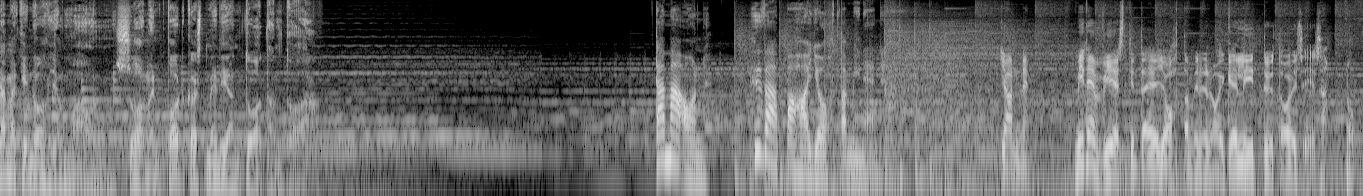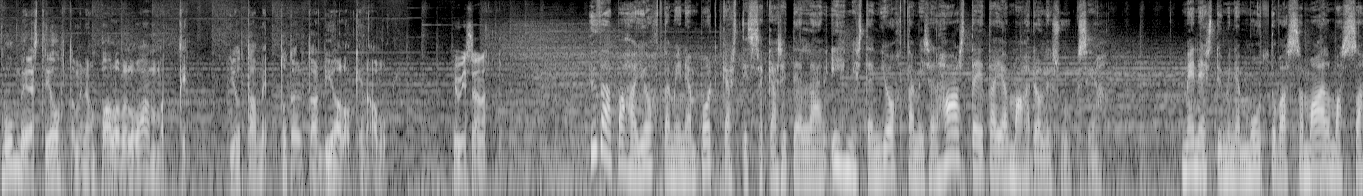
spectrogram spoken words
Tämäkin ohjelma on Suomen podcast-median tuotantoa. Tämä on Hyvä paha johtaminen. Janne, miten viestintä ja johtaminen oikein liittyy toisiinsa? No mun mielestä johtaminen on palveluammatti, jota me toteutetaan dialogin avulla. Hyvin sanottu. Hyvä paha johtaminen podcastissa käsitellään ihmisten johtamisen haasteita ja mahdollisuuksia. Menestyminen muuttuvassa maailmassa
